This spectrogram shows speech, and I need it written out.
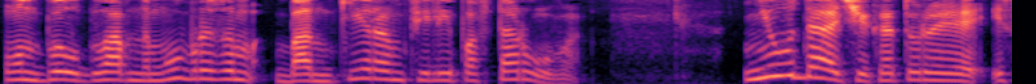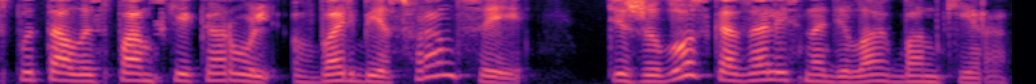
Он был главным образом банкиром Филиппа II. Неудачи, которые испытал испанский король в борьбе с Францией, тяжело сказались на делах банкира.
